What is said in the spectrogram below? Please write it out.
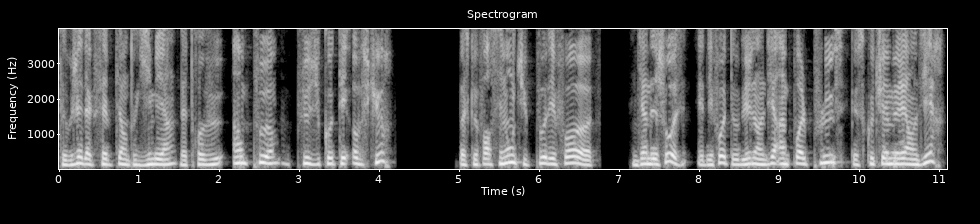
t'es obligé d'accepter, entre guillemets, hein, d'être vu un peu hein, plus du côté obscur. Parce que forcément, tu peux des fois euh, dire des choses, et des fois, t'es obligé d'en dire un poil plus que ce que tu aimerais en dire.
